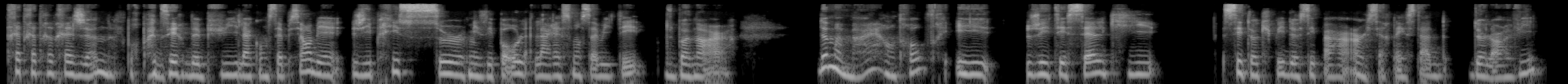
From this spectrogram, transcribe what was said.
très, très, très, très jeune, pour pas dire depuis la conception, eh bien, j'ai pris sur mes épaules la responsabilité du bonheur de ma mère, entre autres, et j'ai été celle qui s'est occupé de ses parents à un certain stade de leur vie,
